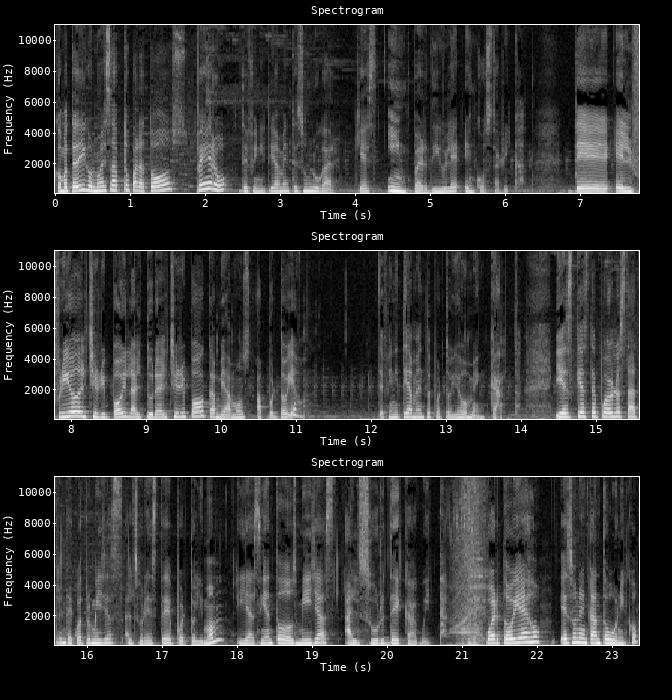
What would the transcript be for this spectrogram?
Como te digo, no es apto para todos, pero definitivamente es un lugar que es imperdible en Costa Rica. De el frío del Chirripó y la altura del Chirripó cambiamos a Puerto Viejo. Definitivamente Puerto Viejo me encanta. Y es que este pueblo está a 34 millas al sureste de Puerto Limón y a 102 millas al sur de Cahuita. Puerto Viejo es un encanto único.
